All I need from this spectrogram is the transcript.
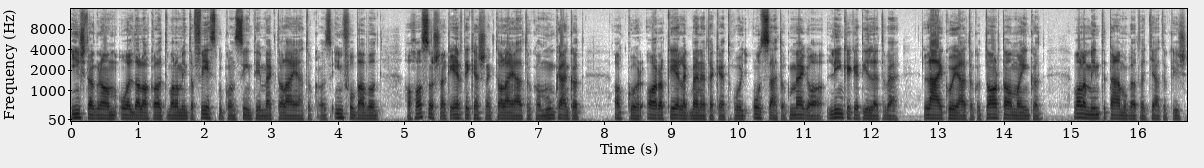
Instagram oldalakat, valamint a Facebookon szintén megtaláljátok az Infobabot. Ha hasznosnak, értékesnek találjátok a munkánkat, akkor arra kérlek benneteket, hogy osszátok meg a linkeket, illetve lájkoljátok a tartalmainkat, valamint támogathatjátok is.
